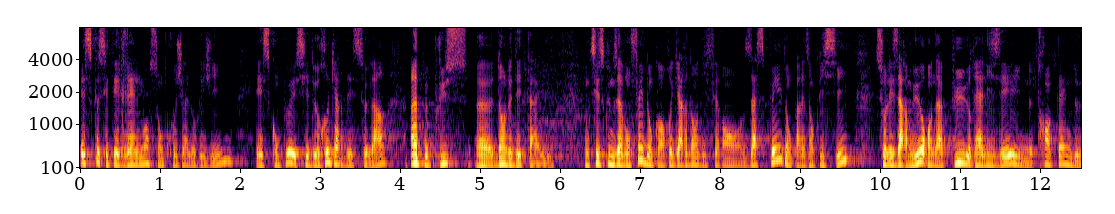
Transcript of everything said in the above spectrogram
Est-ce que c'était réellement son projet à l'origine? Et est-ce qu'on peut essayer de regarder cela un peu plus euh, dans le détail? C'est ce que nous avons fait donc, en regardant différents aspects. Donc, par exemple ici, sur les armures, on a pu réaliser une trentaine de,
